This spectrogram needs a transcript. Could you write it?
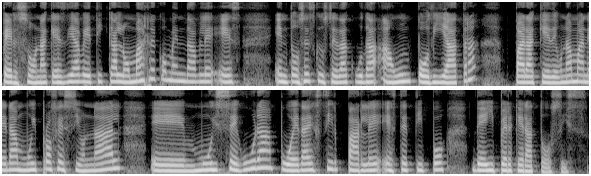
persona que es diabética, lo más recomendable es entonces que usted acuda a un podiatra para que de una manera muy profesional, eh, muy segura, pueda extirparle este tipo de hiperkeratosis.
